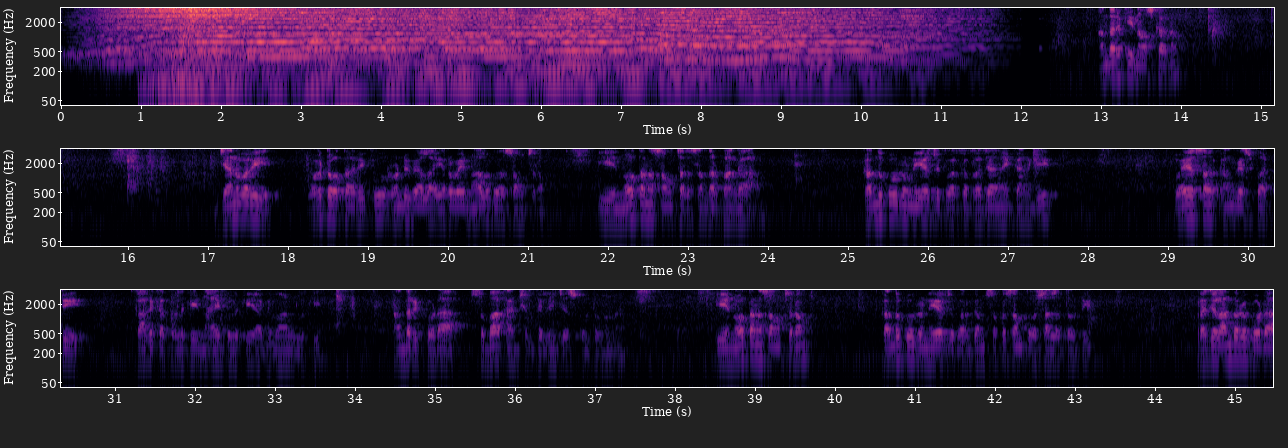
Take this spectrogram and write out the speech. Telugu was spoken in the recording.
అందరికీ నమస్కారం. జనవరి ఒకటో తారీఖు రెండు వేల ఇరవై నాలుగవ సంవత్సరం. ఈ నూతన సంవత్సర సందర్భంగా కందుకూరు నియోజకవర్గ ప్రజానీకానికి వైఎస్ఆర్ కాంగ్రెస్ పార్టీ కార్యకర్తలకి నాయకులకి అభిమానులకి అందరికి కూడా శుభాకాంక్షలు తెలియజేసుకుంటూ ఉన్నా. ఈ నూతన సంవత్సరం కందుకూరు నియోజకవర్గం సుఖ సంతోషాలతోటి ప్రజలందరూ కూడా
